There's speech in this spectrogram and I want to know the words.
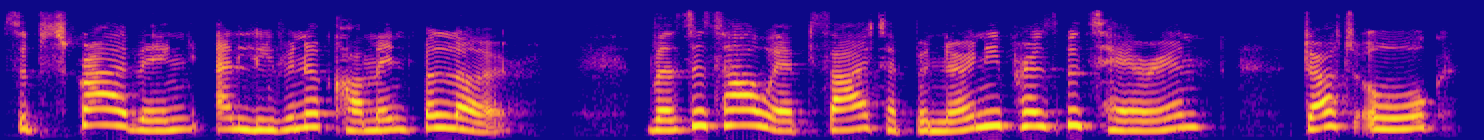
subscribing and leaving a comment below. Visit our website at benonipresbyterian.org.za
